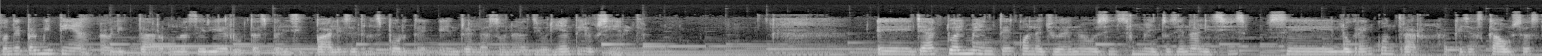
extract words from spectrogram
donde permitían habilitar una serie de rutas principales de transporte entre las zonas de Oriente y Occidente. Eh, ya actualmente, con la ayuda de nuevos instrumentos de análisis, se logra encontrar aquellas causas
